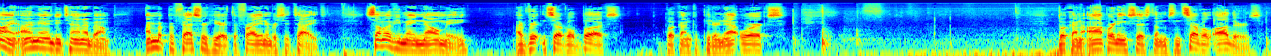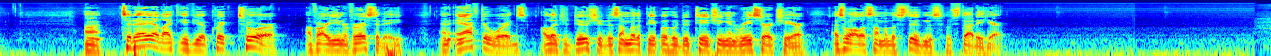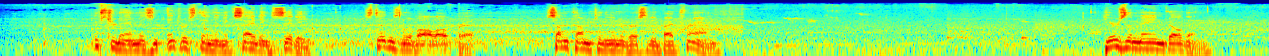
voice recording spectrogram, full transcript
Hi, I'm Andy Tanenbaum. I'm a professor here at the Vrije Universiteit. Some of you may know me. I've written several books, a book on computer networks, book on operating systems, and several others. Uh, today, I'd like to give you a quick tour of our university, and afterwards, I'll introduce you to some of the people who do teaching and research here, as well as some of the students who study here. Amsterdam is an interesting and exciting city. Students live all over it. Some come to the university by tram. Here's the main building.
